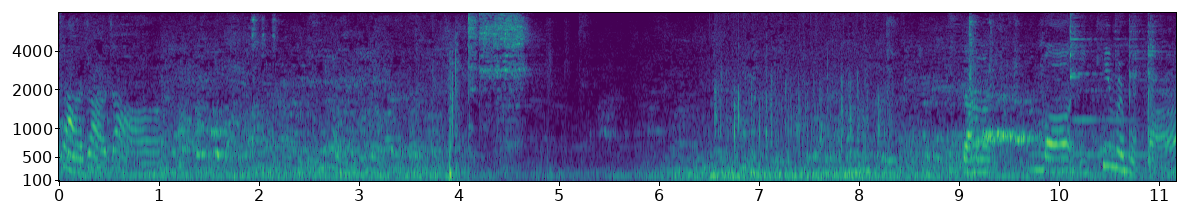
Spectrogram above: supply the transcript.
자, 자, 자. 자, 한번, 한번 익힘을 볼까?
